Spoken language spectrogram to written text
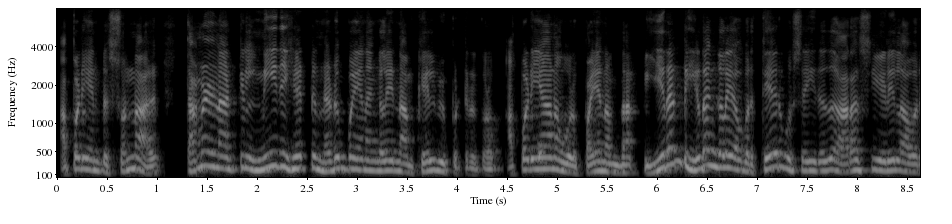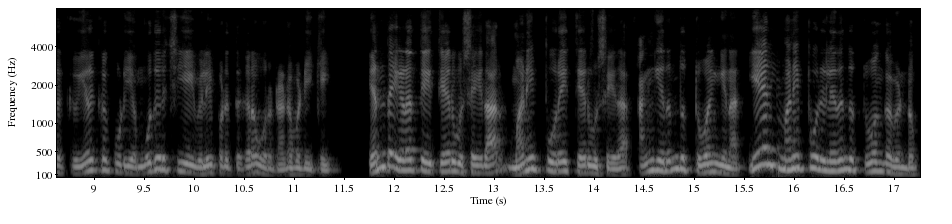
அப்படி என்று சொன்னால் தமிழ்நாட்டில் நீதி கேட்டு நெடும்பயணங்களை நாம் கேள்விப்பட்டிருக்கிறோம். அப்படியான ஒரு பயணம் தான் இரண்டு இடங்களை அவர் தேர்வு செய்தது அரசியலில் அவருக்கு இருக்கக்கூடிய முதிர்ச்சியை வெளிப்படுத்துகிற ஒரு நடவடிக்கை. எந்த இடத்தை தேர்வு செய்தார்? மணிப்பூரை தேர்வு செய்தார். அங்கிருந்து துவங்கினார். ஏன் மணிப்பூரிலிருந்து துவங்க வேண்டும்?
